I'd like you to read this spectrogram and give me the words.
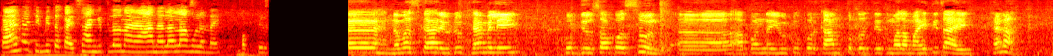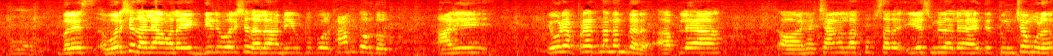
काय माहिती मी तर काय सांगितलं नाही आणायला लागलं नाही. बघते अ, नमस्कार यूट्यूब फॅमिली खूप दिवसापासून आपण यूट्यूबवर काम करतो ते तुम्हाला माहितीच आहे है ना? हो. बरेच वर्ष झाले आम्हाला एक दीड वर्ष झालं आम्ही यूट्यूबवर काम करतो आणि एवढ्या प्रयत्नानंतर आपल्या ह्या चॅनलला खूप सारं यश मिळाले आहे ते तुमच्यामुळं.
